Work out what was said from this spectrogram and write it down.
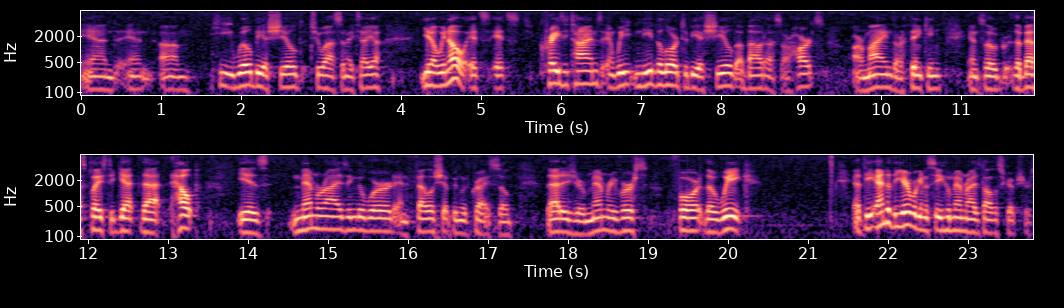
And, and, um, he will be a shield to us. And I tell you, you know, we know it's it's crazy times, and we need the Lord to be a shield about us, our hearts, our minds, our thinking. And so, the best place to get that help is memorizing the Word and fellowshipping with Christ. So, that is your memory verse for the week. At the end of the year, we're going to see who memorized all the scriptures.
